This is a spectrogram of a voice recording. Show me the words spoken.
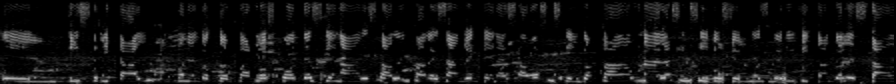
distrital, con el doctor Carlos Cortes, quien ha estado encabezando y quien ha estado asistiendo a cada una de las instituciones, verificando el estado,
